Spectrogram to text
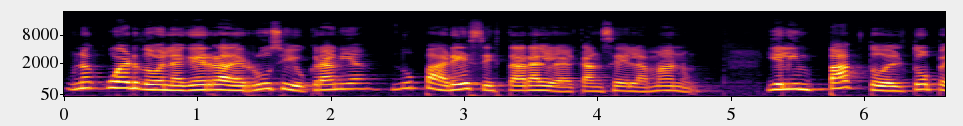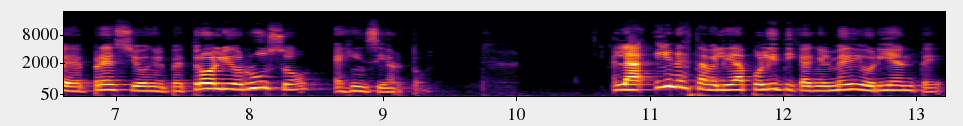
un acuerdo en la guerra de Rusia y Ucrania no parece estar al alcance de la mano y el impacto del tope de precio en el petróleo ruso es incierto. La inestabilidad política en el Medio Oriente,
